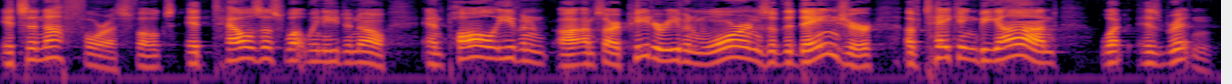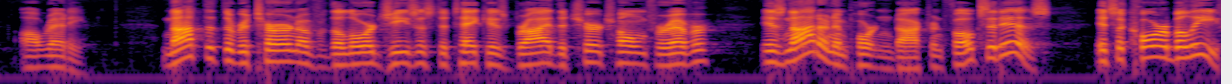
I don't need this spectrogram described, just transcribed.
It's enough for us, folks. It tells us what we need to know. And Paul even, uh, I'm sorry, Peter even warns of the danger of taking beyond what is written already. Not that the return of the Lord Jesus to take his bride, the church, home forever is not an important doctrine, folks. It is. It's a core belief.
